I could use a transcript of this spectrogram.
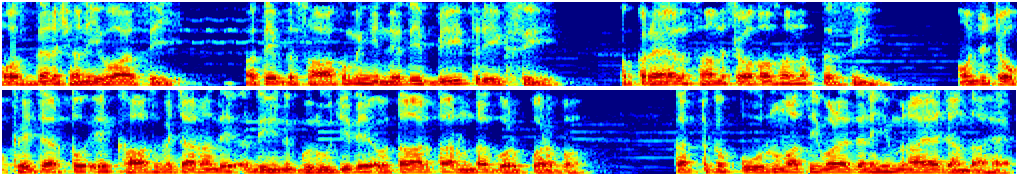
ਉਸ ਦਿਨ ਸ਼ਨੀਵਾਰ ਸੀ ਅਤੇ ਵਿਸਾਖ ਮਹੀਨੇ ਦੀ 20 ਤਰੀਕ ਸੀ। ਅਪ੍ਰੈਲ ਸਨ 1469 ਸੀ ਉਂਝ ਚੌਖੇ ਚਰ ਤੋਂ ਇਹ ਖਾਸ ਵਿਚਾਰਾਂ ਦੇ ਅਧੀਨ ਗੁਰੂ ਜੀ ਦੇ ਅਵਤਾਰ ਧਾਰਨ ਦਾ ਗੁਰਪੁਰਬ ਕੱਤਕ ਪੂਰਨਮਾਸੀ ਵਾਲੇ ਦਿਨ ਹੀ ਮਨਾਇਆ ਜਾਂਦਾ ਹੈ।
